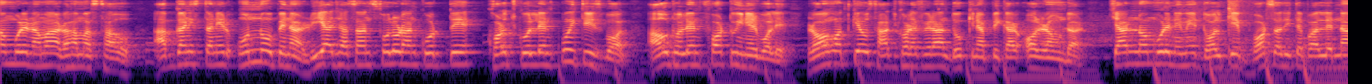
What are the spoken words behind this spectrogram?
নম্বরে নামা রহমাস থাও আফগানিস্তানের অন্য ওপেনার রিয়াজ হাসান ষোলো রান করতে খরচ করলেন পঁয়ত্রিশ বল। আউট হলেন ফরটুইনের বলে। রহমতকেও সাজঘরে ফেরান দক্ষিণ আফ্রিকার অলরাউন্ডার। চার নম্বরে নেমে দলকে ভরসা দিতে পারলেন না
